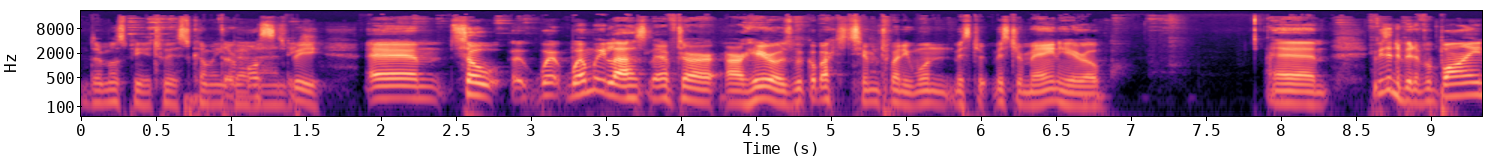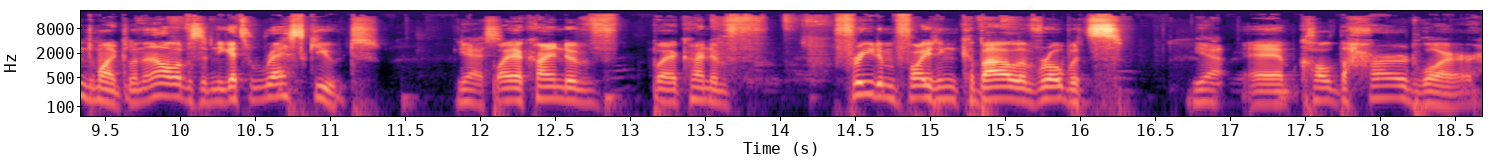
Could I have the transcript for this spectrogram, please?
there must be a twist coming. There must Andy. be. Um, so uh, wh- when we last left our, our heroes, we go back to Tim Twenty One, Mister Mister Main Hero. Um, he was in a bit of a bind, Michael, and then all of a sudden he gets rescued Yes. by a kind of by a kind of freedom fighting cabal of robots Yeah. um, called the Hardwire.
